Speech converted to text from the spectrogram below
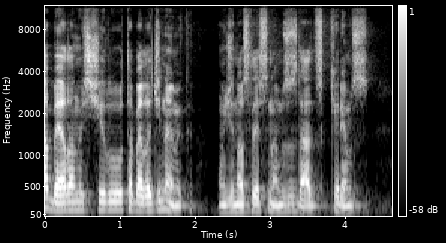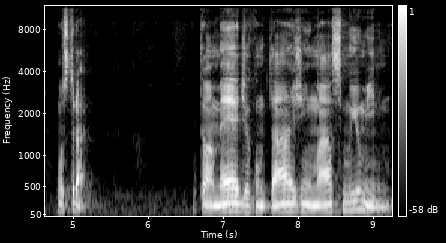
tabela no estilo tabela dinâmica, onde nós selecionamos os dados que queremos mostrar. Então, a média, a contagem, o máximo e o mínimo.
